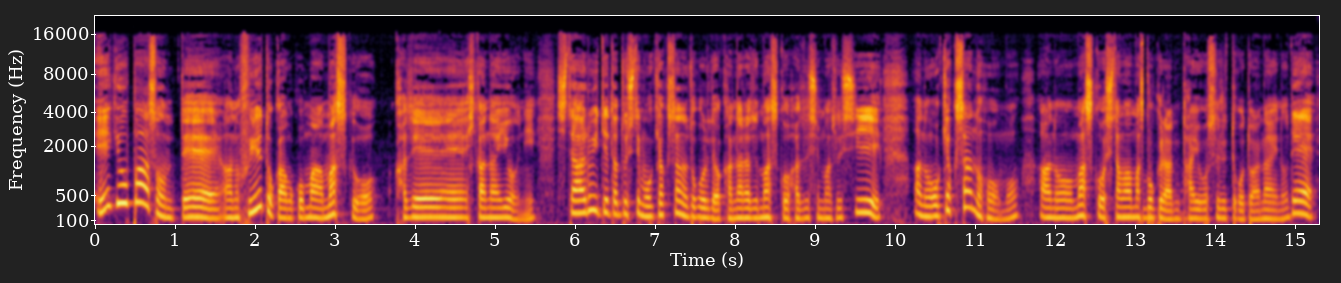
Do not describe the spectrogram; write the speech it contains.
営業パーソンって、あの、冬とかもこう、まあ、マスクを風邪ひかないようにして歩いてたとしてもお客さんのところでは必ずマスクを外しますし、あの、お客さんの方も、あの、マスクをしたまま僕らの対応するってことはないので、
